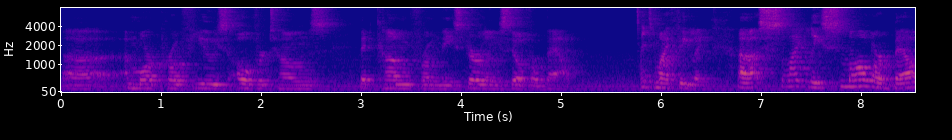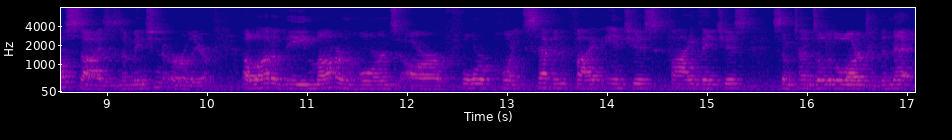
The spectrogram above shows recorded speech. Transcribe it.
uh, more profuse overtones that come from the sterling silver bell. It's my feeling. Uh, slightly smaller bell size, as I mentioned earlier. A lot of the modern horns are 4.75 inches, 5 inches, sometimes a little larger than that.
